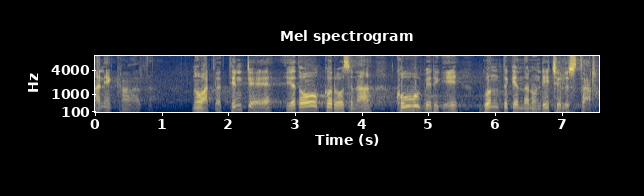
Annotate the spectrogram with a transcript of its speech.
అని కాదు. నువ్వు అట్లా తింటే ఏదో ఒక రోజున కొవ్వు పెరిగి గొంతు కింద నుండి చీలుస్తారు.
